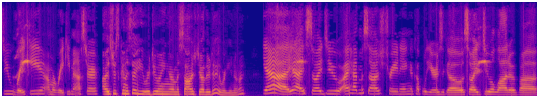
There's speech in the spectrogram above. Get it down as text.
do Reiki. I'm a Reiki master. I was just gonna say you were doing a massage the other day, were you not? Yeah, yeah. So I do. I had massage training a couple years ago. So I do a lot of uh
